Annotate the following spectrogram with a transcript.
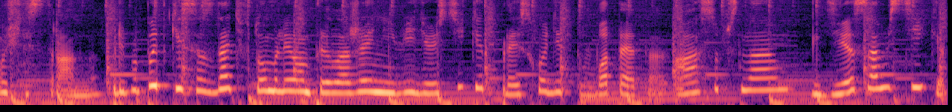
Очень странно. При попытке создать в том левом приложении видеостикер происходит вот это. А, собственно, где сам стикер?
